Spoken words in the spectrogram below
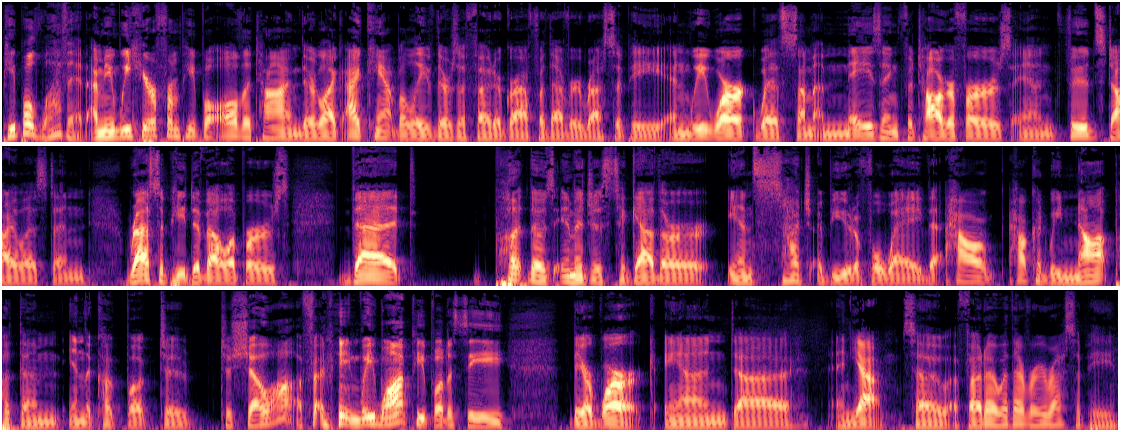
people love it. I mean, we hear from people all the time. They're like, I can't believe there's a photograph with every recipe. And we work with some amazing photographers and food stylists and recipe developers that put those images together in such a beautiful way that how how could we not put them in the cookbook to to show off? I mean, we want people to see their work and uh and yeah, so a photo with every recipe.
